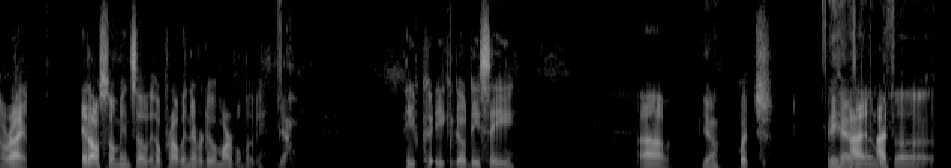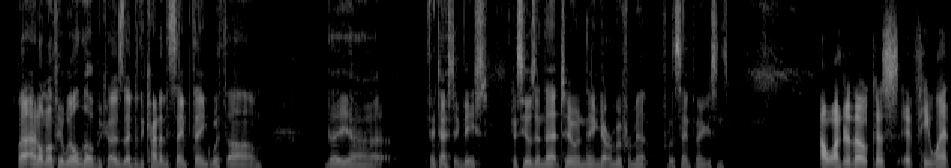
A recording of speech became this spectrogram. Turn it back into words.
All right. It also means though that he'll probably never do a Marvel movie. Yeah. He could he could go DC. Uh, yeah, which he has I- done I- with. uh well, I don't know if he will though because they did the kind of the same thing with um the uh Fantastic Beast because he was in that too and then got removed from it for the same thing, reasons. I wonder though, because if he went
